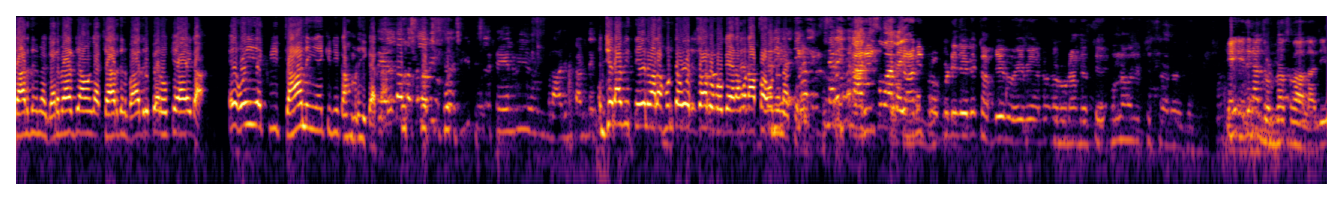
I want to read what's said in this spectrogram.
4 ਦਿਨ ਮੈਂ ਘਰ ਬੈਠ ਜਾਵਾਂਗਾ 4 ਦਿਨ ਬਾਅਦ ਰਿਪੇਅਰ ਹੋ ਕੇ ਆਏਗਾ ਇਹ ਉਹੀ ਹੈ ਕਿ ਚਾਹ ਨਹੀਂ ਹੈ ਕਿ ਜੀ ਕੰਮ ਨਹੀਂ ਕਰਨਾ। ਤੇਲ ਦਾ ਮਸਲਾ ਵੀ ਉੱਠਿਆ ਸੀ ਪਿਛਲੇ ਤੇਲ ਵੀ ਮੁਲਾਜ਼ਮ ਕੱਢਦੇ ਜਿਹੜਾ ਵੀ ਤੇਲ ਵਾਲਾ ਹੁਣ ਤਾਂ ਉਹ ਰਿਜ਼ੋਲਵ ਹੋ ਗਿਆ ਨਾ ਹੁਣ ਆਪਾਂ ਉਹਨੂੰ ਨਾ ਕਰੀਏ। ਸਾਰੀ ਪ੍ਰਾਪਰਟੀ ਦੇ ਜਿਹੜੇ ਕਬਜ਼ੇ ਹੋਏ ਵੇ ਆ ਰੋਡਾਂ ਦੇ ਉੱਤੇ ਉਹਨਾਂ ਵੱਲ ਕਿਸ ਤਰ੍ਹਾਂ ਦਾ ਇਹ ਇਹਦੇ ਨਾਲ ਜੁੜਦਾ ਸਵਾਲ ਆ ਜੀ।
